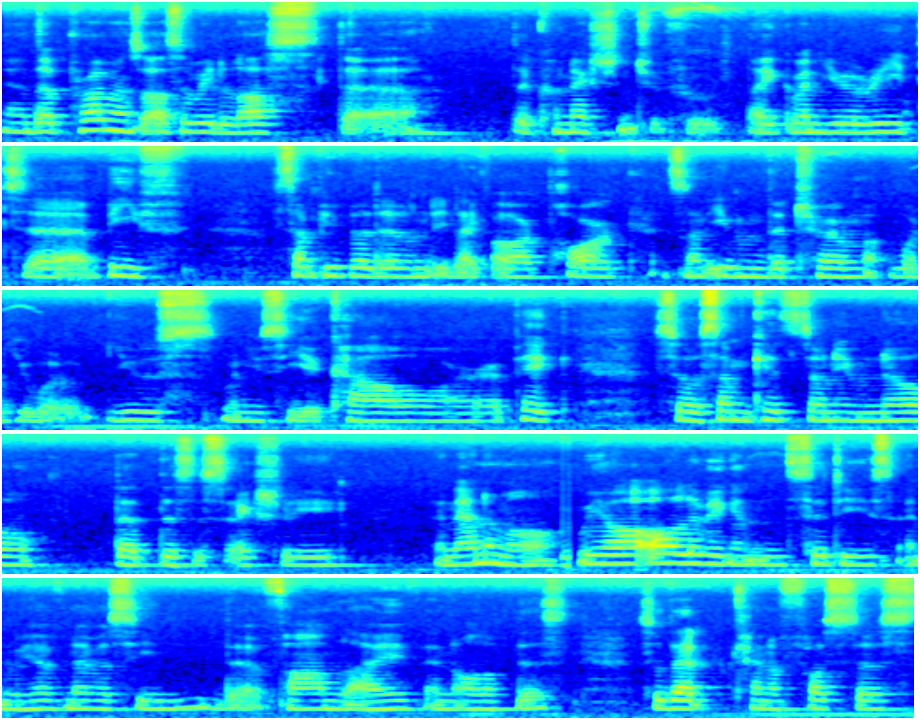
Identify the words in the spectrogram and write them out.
Yeah, the problem is also we lost the the connection to food. Like when you read uh, beef, some people don't eat like or pork. It's not even the term what you will use when you see a cow or a pig. So some kids don't even know that this is actually an animal. We are all living in cities and we have never seen the farm life and all of this. So that kind of fosters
